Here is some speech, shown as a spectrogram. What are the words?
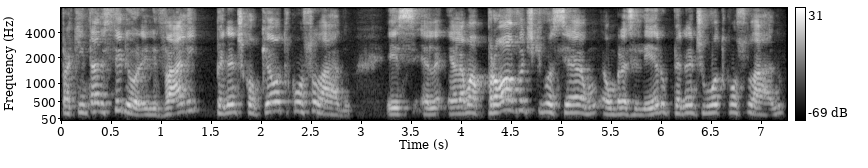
para quem está no exterior. Ele vale perante qualquer outro consulado. Esse, ela, ela, é uma prova de que você é um, é um, brasileiro perante um outro consulado.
